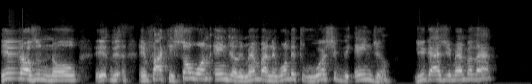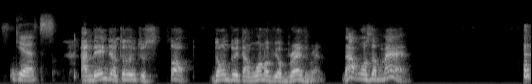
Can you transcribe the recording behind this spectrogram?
He doesn't know. In fact, he saw one angel, remember, and he wanted to worship the angel. Do you guys remember that? Yes. And the angel told him to stop. Don't do it. I'm one of your brethren. That was a man.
